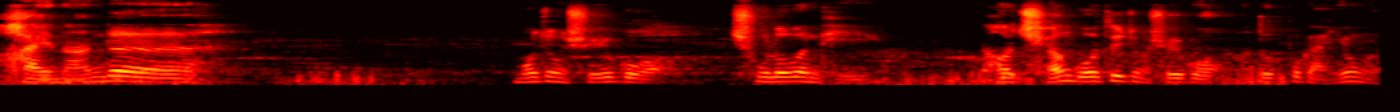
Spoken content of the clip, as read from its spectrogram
海南的某种水果出了问题，然后全国这种水果我们都不敢用了。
